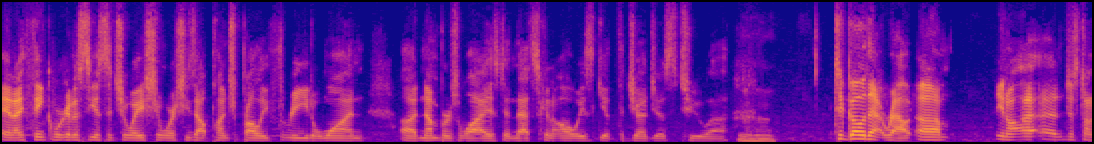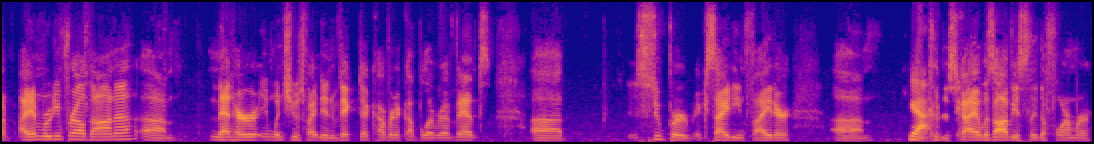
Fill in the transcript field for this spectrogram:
and I think we're going to see a situation where she's outpunched probably three to one uh, numbers wise, and that's going to always get the judges to uh, Mhm. To go that route. Um, you know, I, I just on a, I am rooting for Aldana. Um, met her when she was fighting Invicta, covered a couple of her events. Uh, super exciting fighter. Um, Yeah. Kunitskaya was obviously the former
